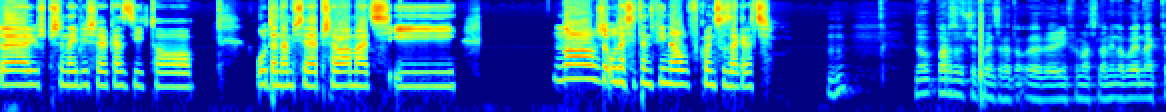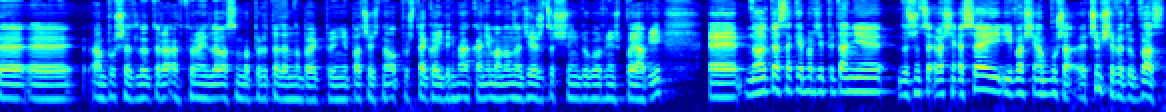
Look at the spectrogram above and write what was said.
że już przy najbliższej okazji to uda nam się przełamać i no, że uda się ten finał w końcu zagrać. Mhm. No, bardzo wyczerpująca e, informacja dla mnie, no bo jednak te e, ambusze dla- aktualnie dla Was są priorytetem, no bo jakby nie patrzeć, no oprócz tego i Dreamhacka nie ma, mam nadzieję, że coś się niedługo również pojawi. E, no ale teraz takie bardziej pytanie dotyczące właśnie SA i właśnie ambusza. E, Czym się według Was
